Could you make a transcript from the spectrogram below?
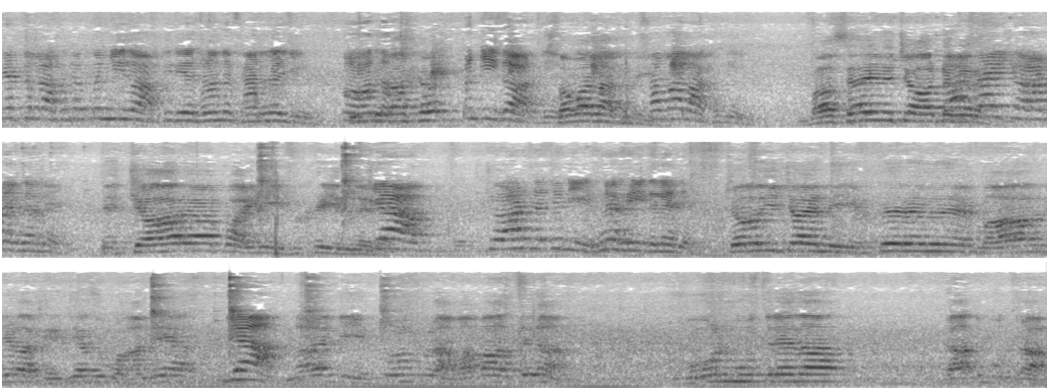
1 ਲੱਖ ਤੇ 25000 ਦੀ ਦੇ ਦੇਣਾ ਫਾਈਨਲ ਜੀ। ਇੱਕ ਲੱਖ? 25000 ਦੀ। ਸਵਾ ਲੱਖ ਦੀ। ਸਵਾ ਲੱਖ ਦੀ। ਬਸ ਇਹ ਇਹਨੇ ਚਾਰ ਬਸ ਡੰਗਰ ਆਈ ਚਾਰ ਡੰਗਰ ਨੇ। ਤੇ ਚਾਰ ਆ ਭਾਈ ਨੀਫ ਖਰੀਦ ਲੈ ਜਾਂ ਚਾਰ ਤੇ ਝਨੀਰ ਨੇ ਖਰੀਦ ਲਏ ਨੇ ਚਲੋ ਜੀ ਚਾਹੇ ਨੀਫ ਤੇਰੇ ਨੇ ਮਾਲ ਜਿਹੜਾ ਖਰੀਦਿਆ ਤੂੰ ਬਹਾਨੇ ਆ। ਜਾਂ। ਨਾਲੇ ਨੀਫ ਤੋਂ ਭਰਾਵਾਂ ਵਾਸਤੇ ਨਾ ਫੋਨ ਮੂਤਰੇ ਦਾ ਰਾਤ ਮੂਤਰਾ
